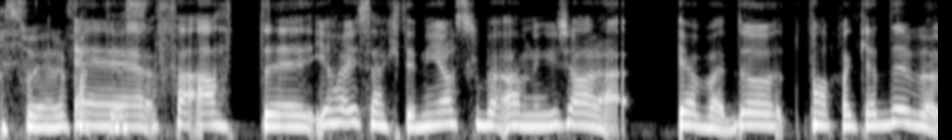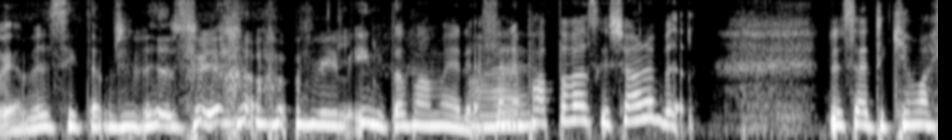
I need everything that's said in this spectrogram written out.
Så är det faktiskt. Eh, för att, jag har ju sagt det, när jag ska börja övningsköra, jag bara, då, pappa kan du vara med? Vi sitter bredvid för jag vill inte att mamma är det. Nej. För när pappa väl ska köra bil, är så här, det kan vara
